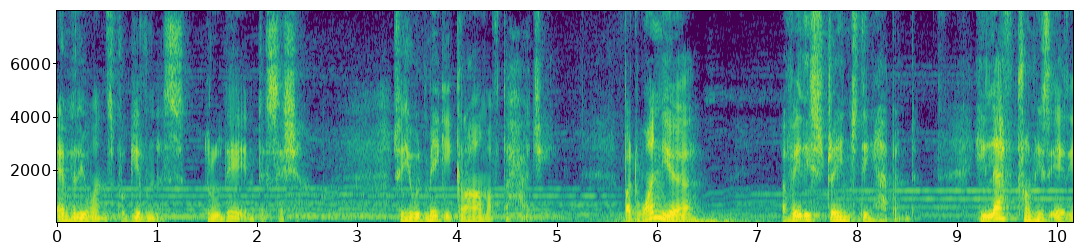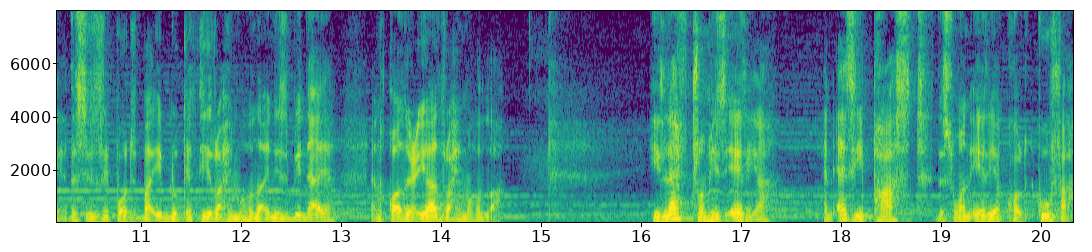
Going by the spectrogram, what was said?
everyone's forgiveness through their intercession. So he would make ikram of the Haji. But one year, a very strange thing happened. He left from his area. This is reported by Ibn Kathir rahimahullah in his Bidayah and Qadi Iyad rahimahullah. He left from his area and as he passed this one area called Kufa,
